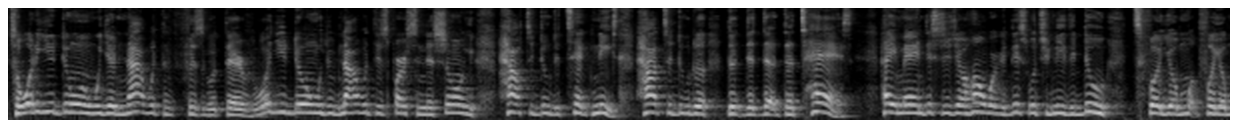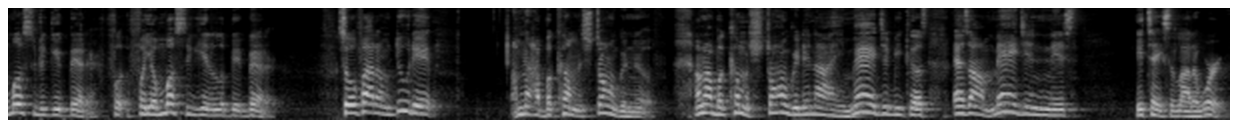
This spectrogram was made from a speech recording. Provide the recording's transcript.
So what are you doing when you're not with the physical therapist? What are you doing when you're not with this person that's showing you how to do the techniques, how to do the the the, the, the task? Hey man, this is your homework. This is what you need to do for your for your muscle to get better, for, for your muscle to get a little bit better. So if I don't do that, I'm not becoming strong enough. I'm not becoming stronger than I imagine because as I'm imagining this, it takes a lot of work.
